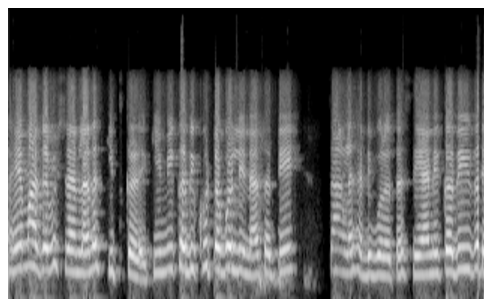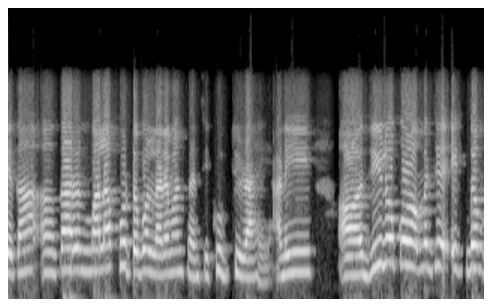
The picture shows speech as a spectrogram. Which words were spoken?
हे माझ्या मिस्टरांना नक्कीच कळे की मी कधी खोटं बोलली ना तर ती चांगल्यासाठी बोलत असते. आणि कधी जाते का कारण मला खोटं बोलणाऱ्या माणसांची खूप चिड आहे. आणि जी लोक म्हणजे एकदम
